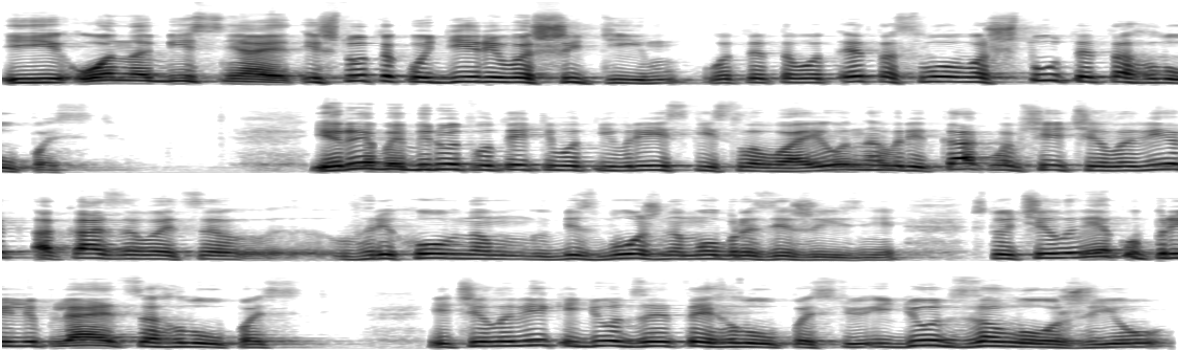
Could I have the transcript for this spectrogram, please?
И он объясняет, и что такое дерево шитим. Вот это вот, это слово штут – это глупость. И Рэбе берет вот эти вот еврейские слова, и он говорит, как вообще человек оказывается в греховном, в безбожном образе жизни, что человеку прилепляется глупость, и человек идет за этой глупостью, идет за ложью,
